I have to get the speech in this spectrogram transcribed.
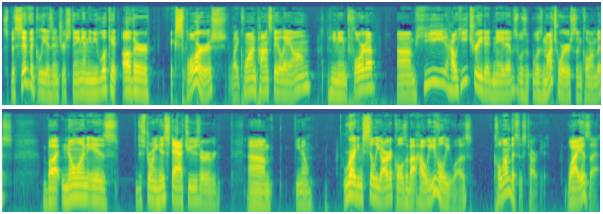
specifically is interesting. I mean, you look at other explorers like Juan Ponce de Leon, he named Florida. Um, he how he treated natives was was much worse than Columbus, but no one is destroying his statues or, um, you know, writing silly articles about how evil he was. Columbus is targeted. Why is that?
